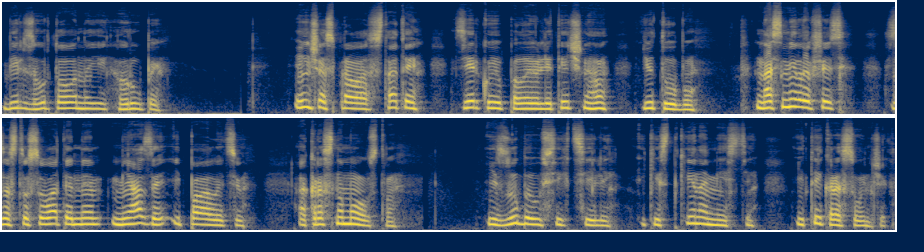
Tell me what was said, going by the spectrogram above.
більш згуртованої групи. Інша справа стати зіркою палеолітичного Ютубу, насмілившись застосувати не м'язи і палицю, а красномовство. І зуби у всіх цілі, і кістки на місці, і ти красунчик.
